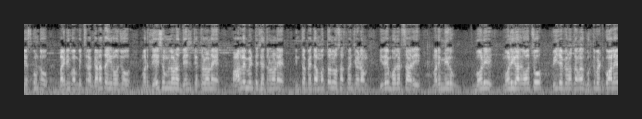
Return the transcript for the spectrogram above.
చేసుకుంటూ బయటికి పంపించిన ఘనత ఈ రోజు మరి దేశంలోనే దేశ చరిత్రలోనే పార్లమెంటు చరిత్రలోనే ఇంత పెద్ద మొత్తంలో సస్పెండ్ చేయడం ఇదే మొదటిసారి. మరి మీరు మోడీ మోడీ గారు కావచ్చు బీజేపీ ప్రభుత్వం గుర్తుపెట్టుకోవాలి.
